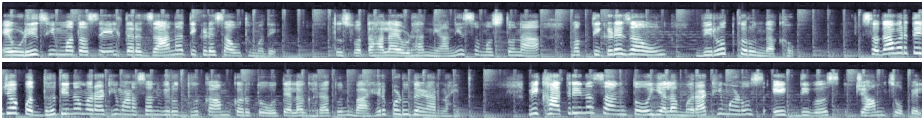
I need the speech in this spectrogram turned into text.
एवढीच हिंमत असेल तर जा ना तिकडे साऊथमध्ये. तू स्वतःला एवढा ज्ञानी समजतो ना मग तिकडे जाऊन विरोध करून दाखव. सदावर्ते ज्या पद्धतीनं मराठी माणसांविरुद्ध काम करतो त्याला घरातून बाहेर पडू देणार नाहीत. मी खात्रीनं सांगतो याला मराठी माणूस एक दिवस जाम चोपेल.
